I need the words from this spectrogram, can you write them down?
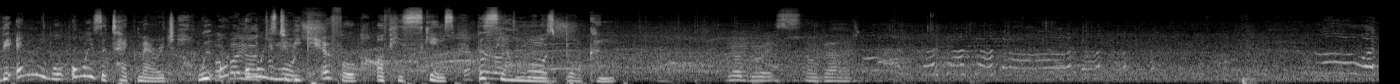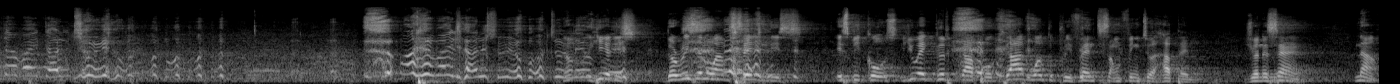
The enemy will always attack marriage. We Papa, ought always to be careful of his schemes. Papa, this young woman is broken. Your grace, oh God. Oh, what have I done to you? what To no, hear me? this. The reason why I'm saying this is because you're a good couple. God want to prevent something to happen. Do you understand? Now,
